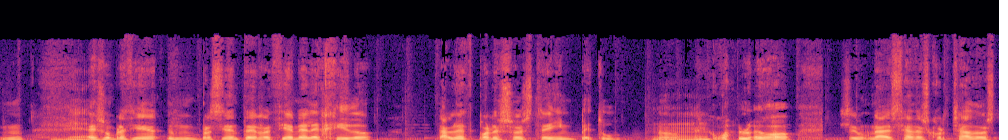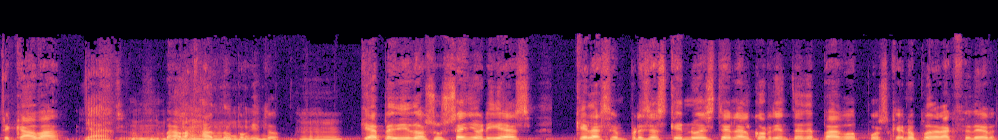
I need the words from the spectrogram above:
¿Mm? Es un, presiden- un presidente recién elegido, tal vez por eso este ímpetu, ¿no? Igual luego, una vez se ha descorchado este cava, Ya. va bajando un poquito, que ha pedido a sus señorías que las empresas que no estén al corriente de pago, pues que no puedan acceder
